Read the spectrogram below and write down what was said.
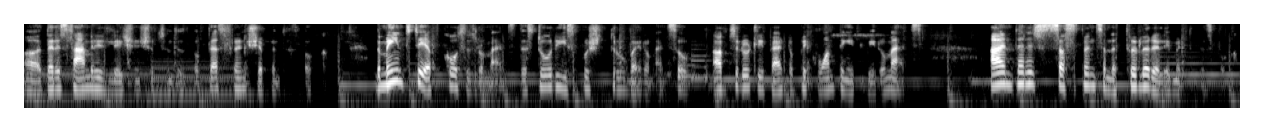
uh, there is family relationships in this book. There's friendship in this book. The mainstay, of course, is romance. The story is pushed through by romance. So, absolutely, if I had to pick one thing, it would be romance. And there is suspense and a thriller element in this book.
